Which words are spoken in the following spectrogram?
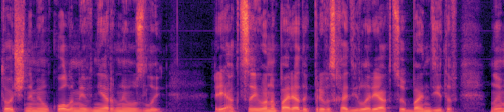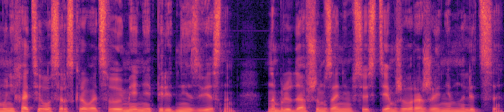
точными уколами в нервные узлы. Реакция его на порядок превосходила реакцию бандитов, но ему не хотелось раскрывать свое умение перед неизвестным, наблюдавшим за ним все с тем же выражением на лице.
